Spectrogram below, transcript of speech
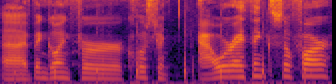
Uh, I've been going for close to an hour, I think, so far.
